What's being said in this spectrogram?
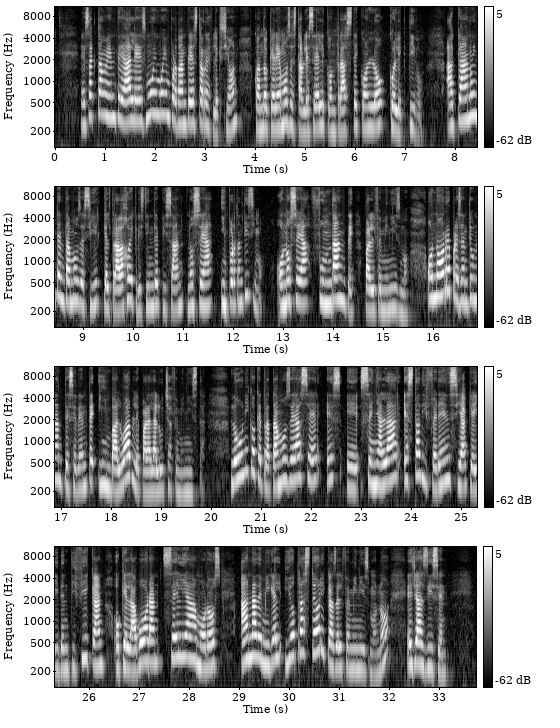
Exactamente, Ale, es muy muy importante esta reflexión cuando queremos establecer el contraste con lo colectivo. Acá no intentamos decir que el trabajo de Christine de Pizan no sea importantísimo, o no sea fundante para el feminismo o no represente un antecedente invaluable para la lucha feminista. Lo único que tratamos de hacer es eh, señalar esta diferencia que identifican o que elaboran Celia Amorós, Ana de Miguel y otras teóricas del feminismo, ¿no? Ellas dicen,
